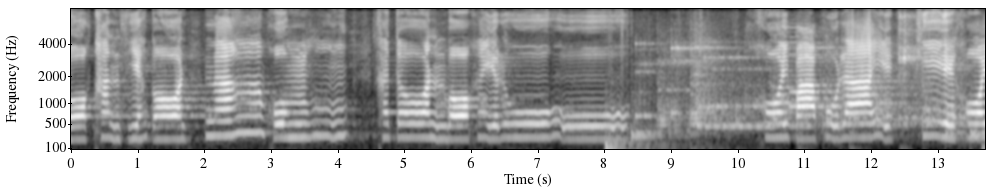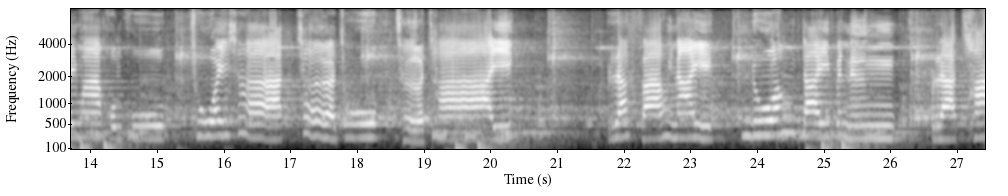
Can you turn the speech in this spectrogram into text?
บอกท่านเสียก่อนนะผมขจรบอกให้รู้ คอยปราบผู้ร้าย ที่คอยมาข่มขู่ช่วยชาติ เชิดชู เชิดชาย รักษาวินัย ดวงใจเป็นหนึ่ง ประชา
